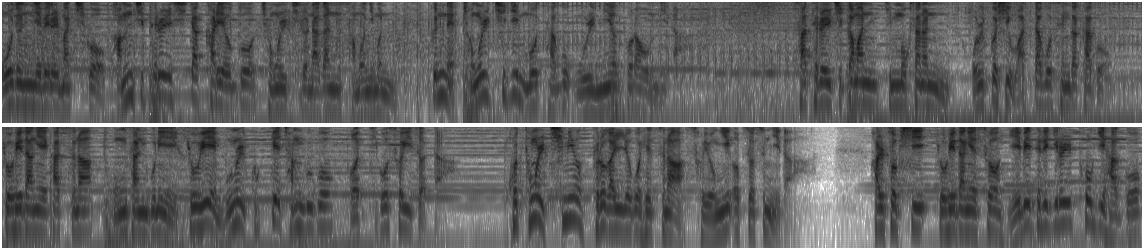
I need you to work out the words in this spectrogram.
오전 예배를 마치고 밤 집회를 시작하려고 종을 치러 나간 사모님은 끝내 종을 치지 못하고 울며 돌아옵니다. 사태를 직감한 김 목사는 올 것이 왔다고 생각하고 교회당에 갔으나 공산군이 교회의 문을 굳게 잠그고 버티고 서 있었다. 고통을 치며 들어가려고 했으나 소용이 없었습니다. 할 수 없이 교회당에서 예배 드리기를 포기하고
